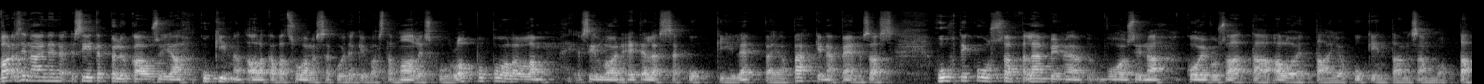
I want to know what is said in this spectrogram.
Varsinainen siitepölykausi ja kukinnat alkavat Suomessa kuitenkin vasta maaliskuun loppupuolella. Silloin etelässä kukkii leppä ja pähkinäpensas. Huhtikuussa lämpimä vuosina koivu saattaa aloittaa jo kukintansa, mutta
